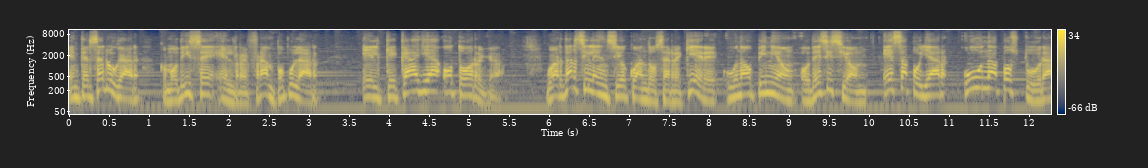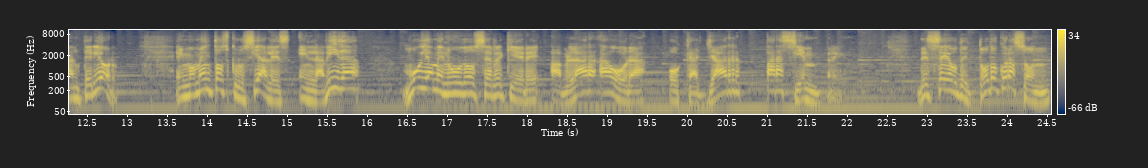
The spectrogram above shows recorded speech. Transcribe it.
En tercer lugar, como dice el refrán popular, el que calla otorga. Guardar silencio cuando se requiere una opinión o decisión es apoyar una postura anterior. En momentos cruciales en la vida, muy a menudo se requiere hablar ahora o callar para siempre. Deseo de todo corazón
